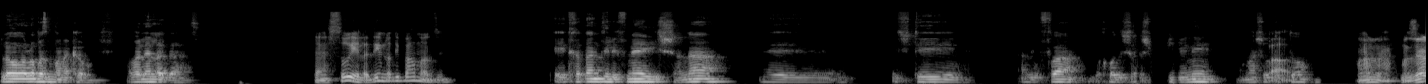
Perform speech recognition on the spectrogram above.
לא, לא בזמן הקרוב, אבל אין לדעת. אתה נשוי, ילדים? לא דיברנו על זה. התחתנתי לפני שנה, אה, אשתי אלופה בחודש השמיני, ממש אותו. וואלה, מזל,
